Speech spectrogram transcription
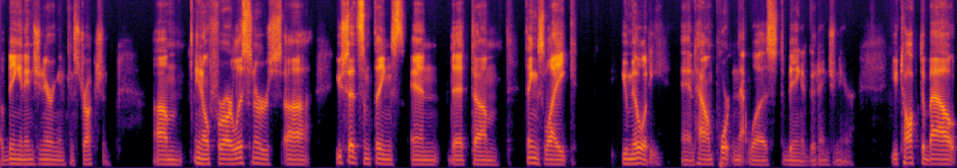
of being in engineering and construction. Um, you know, for our listeners, uh, you said some things and that um, things like humility and how important that was to being a good engineer. You talked about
